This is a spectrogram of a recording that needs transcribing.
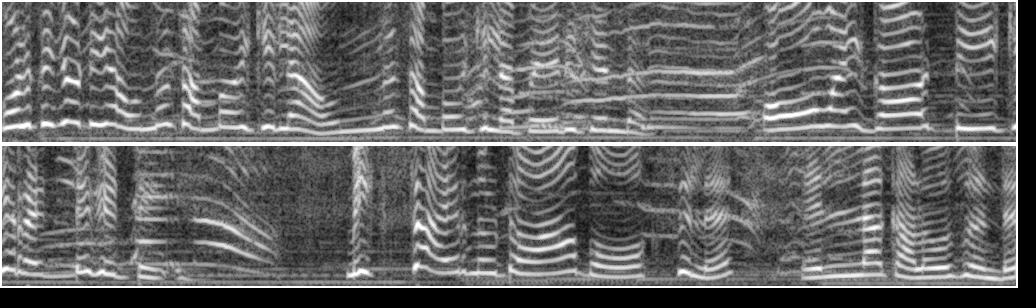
കൊളുത്തിക്കോട്ടിയാ ഒന്നും സംഭവിക്കില്ല ഒന്നും സംഭവിക്കില്ല പേടിക്കണ്ട. ഓ മൈ ഗോഡ് ടീക്ക് റെഡ് കിട്ടി. മിക്സ് ആയിരുന്നു കേട്ടോ ആ ബോക്സിൽ എല്ലാ കളേഴ്സും ഉണ്ട്.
